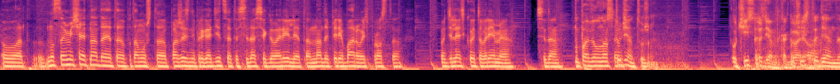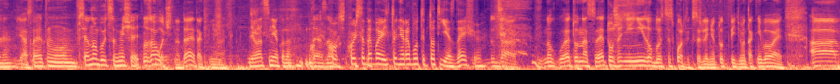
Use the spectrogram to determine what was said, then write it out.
Вот. Ну, совмещать надо это, потому что по жизни пригодится. Это всегда все говорили. Это надо перебарывать просто. Уделять какое-то время всегда. Ну, Павел у нас студент уже. Учись студент, как говорил. Учись студент, да. Ясно. Поэтому все равно будет совмещать. Ну, заочно, да, я так понимаю? Деваться некуда. Да, заочно. Хочется добавить, кто не работает, тот ест, да, еще? Да, ну это у нас, это уже не, не из области спорта, к сожалению. Тут, видимо, так не бывает. А,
